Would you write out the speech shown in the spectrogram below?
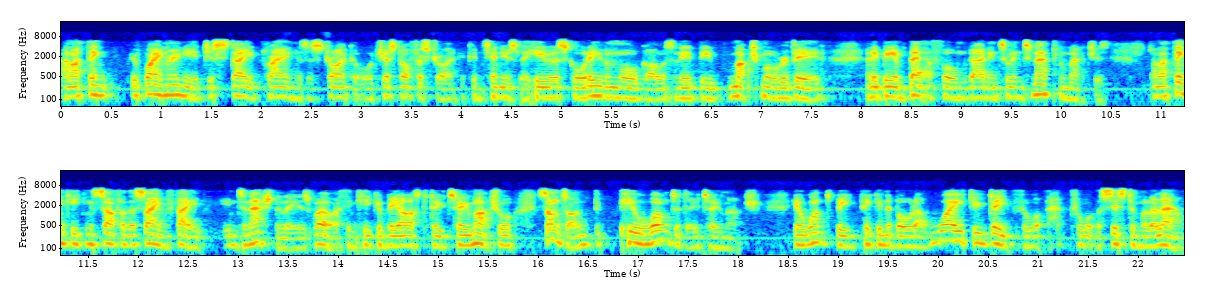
And I think if Wayne Rooney had just stayed playing as a striker or just off a striker continuously, he would have scored even more goals and he'd be much more revered and he'd be in better form going into international matches. And I think he can suffer the same fate internationally as well. I think he can be asked to do too much, or sometimes he'll want to do too much. He'll want to be picking the ball up way too deep for what for what the system will allow.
